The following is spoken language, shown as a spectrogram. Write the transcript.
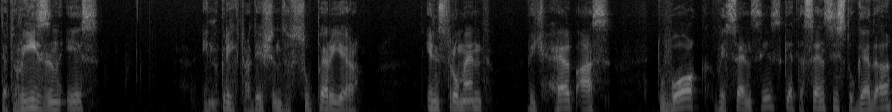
that reason is, in Greek tradition, the superior instrument which help us to work with senses, get the senses together,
